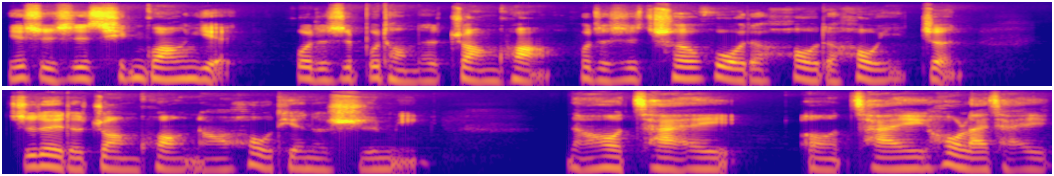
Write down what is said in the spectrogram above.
也许是青光眼，或者是不同的状况，或者是车祸的后的后遗症之类的状况，然后后天的失明。然后才呃，才后来才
